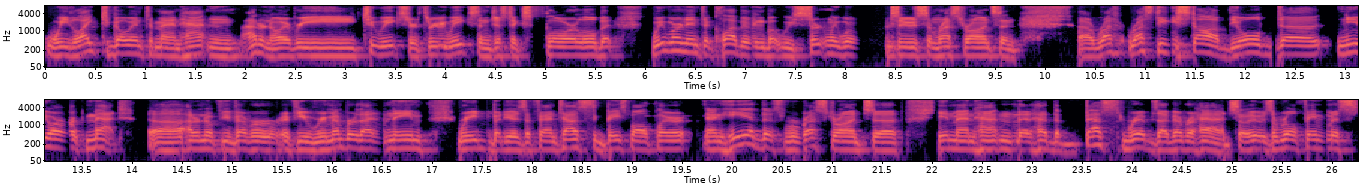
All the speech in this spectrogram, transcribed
we liked to go into Manhattan. I don't know every two weeks or three weeks and just explore a little bit. We weren't into clubbing, but we certainly were to some restaurants and uh, Rusty Staub, the old uh, New York Met. Uh, I don't know if you've ever, if you remember that name, Reed, but he was a fantastic baseball player. And he had this restaurant uh, in Manhattan that had the best ribs I've ever had. So it was a real famous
